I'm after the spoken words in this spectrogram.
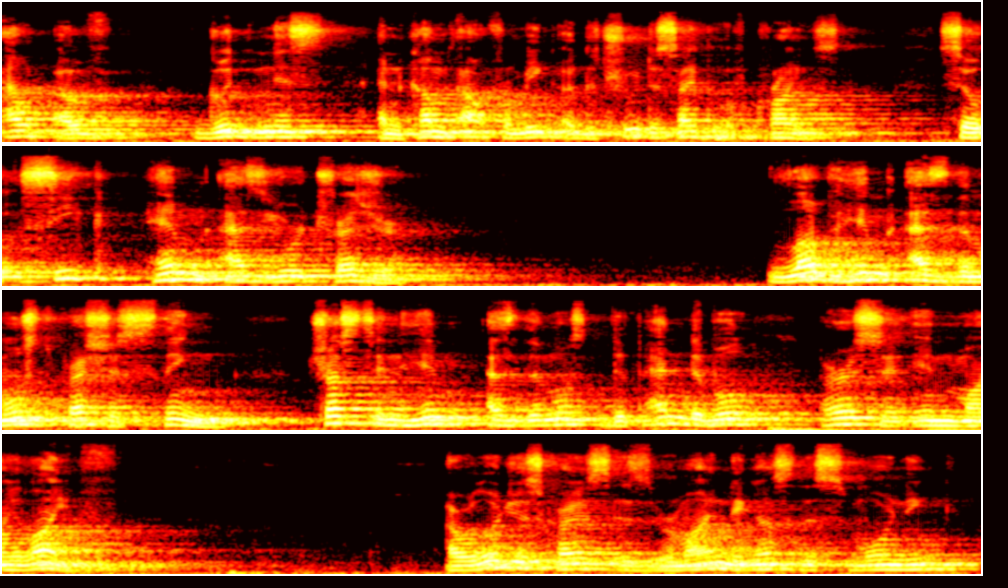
out of goodness and comes out from being a, true disciple of Christ. So seek Him as your treasure. Love Him as the most precious thing. Trust in Him as the most dependable person in my life. Our Lord Jesus Christ is reminding us this morning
